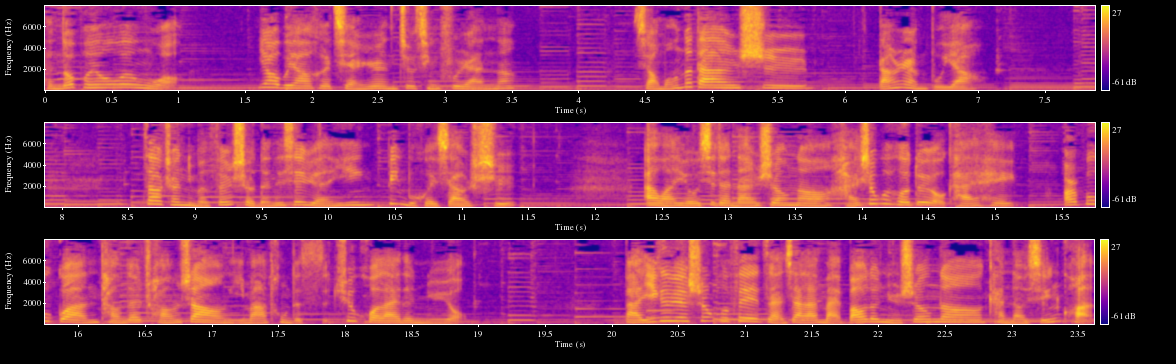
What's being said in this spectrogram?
很多朋友问我，要不要和前任旧情复燃呢？小萌的答案是，当然不要。造成你们分手的那些原因并不会消失。爱玩游戏的男生呢，还是会和队友开黑，而不管躺在床上姨妈痛得死去活来的女友。把一个月生活费攒下来买包的女生呢，看到新款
